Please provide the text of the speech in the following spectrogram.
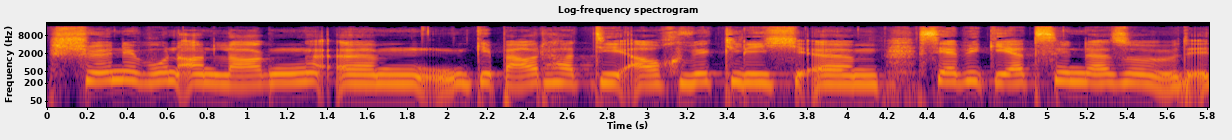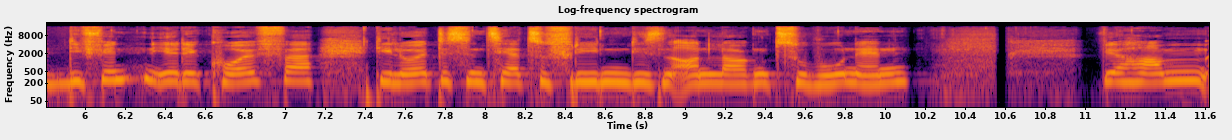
schöne Wohnanlagen ähm, gebaut hat, die auch wirklich wirklich ähm, sehr begehrt sind. Also die finden ihre Käufer. Die Leute sind sehr zufrieden, in diesen Anlagen zu wohnen. Wir haben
